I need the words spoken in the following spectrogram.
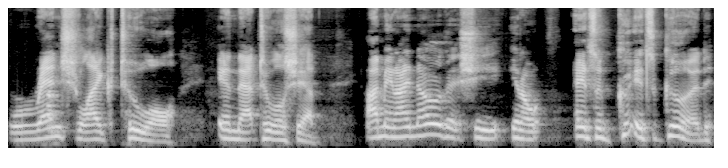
wrench like tool in that tool shed. I mean, I know that she, you know, it's a it's good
